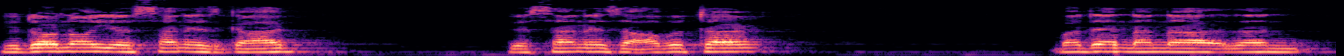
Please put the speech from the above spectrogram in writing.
You don't know your son is God? Your son is an avatar? But then, then, uh, then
